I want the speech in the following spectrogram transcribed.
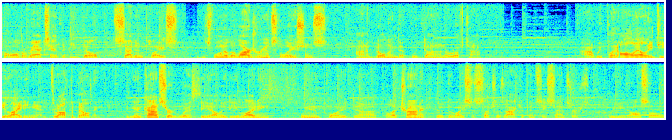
So all the racks had to be built, set in place. It's one of the larger installations on a building that we've done on a rooftop. Uh, we put all LED lighting in throughout the building. In concert with the LED lighting, we employed uh, electronic devices such as occupancy sensors. We also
